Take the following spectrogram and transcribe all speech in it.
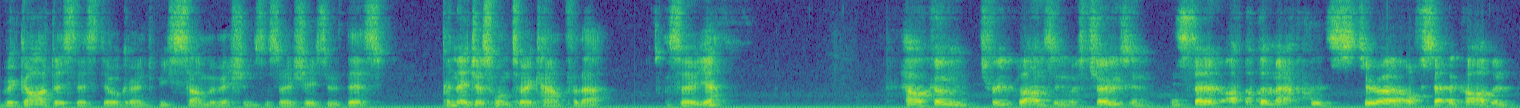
regardless, there's still going to be some emissions associated with this, and they just want to account for that. So yeah. How come tree planting was chosen instead of other methods to uh, offset the carbon?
